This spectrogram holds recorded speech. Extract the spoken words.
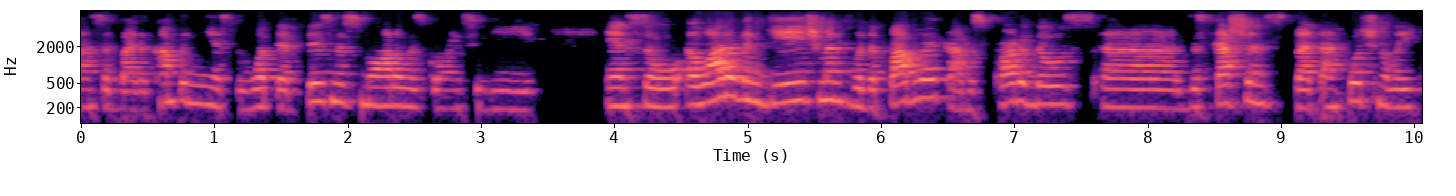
answered by the company as to what their business model is going to be, and so a lot of engagement with the public. I was part of those uh, discussions, but unfortunately,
